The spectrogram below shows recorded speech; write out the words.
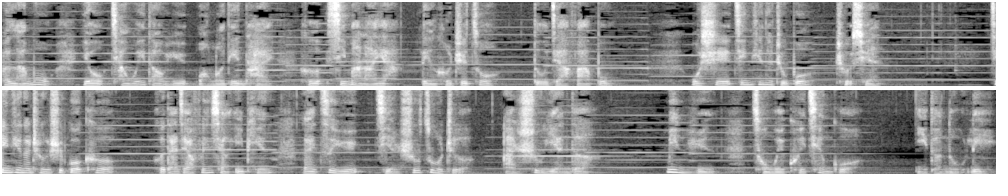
本栏目由蔷薇岛屿网络电台和喜马拉雅联合制作，独家发布。我是今天的主播楚璇。今天的城市过客，和大家分享一篇来自于简书作者安淑妍的《命运从未亏欠过你的努力》。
